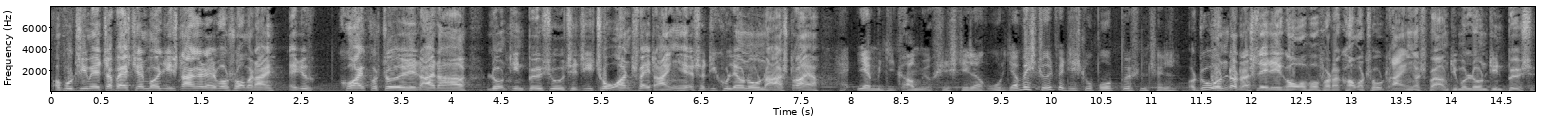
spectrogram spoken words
Og politimester Bastian, må jeg lige snakke et alvorsord med dig? Er det korrekt forstået, at det er dig, der har lånt din bøsse ud til de to åndssvage drenge her, så de kunne lave nogle narstreger? Jamen, de kom jo til stille og roligt. Jeg vidste jo ikke, hvad de skulle bruge bøssen til. Og du undrer dig slet ikke over, hvorfor der kommer to drenge og spørger, om de må låne din bøsse.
